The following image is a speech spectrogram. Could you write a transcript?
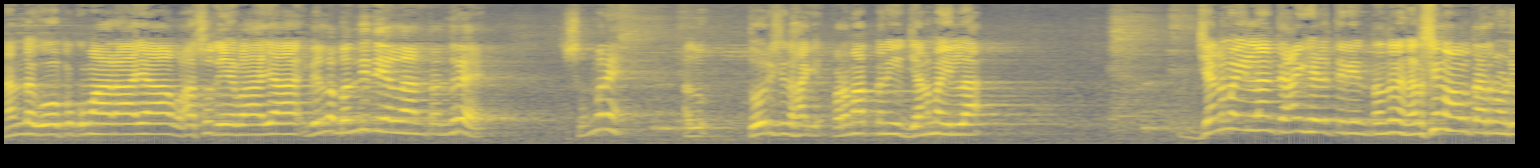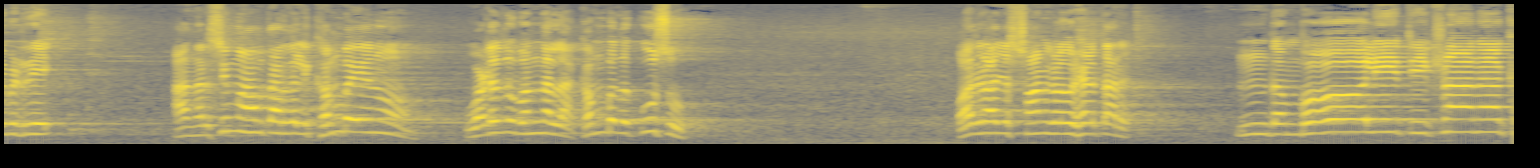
ನಂದ ಗೋಪಕುಮಾರಾಯ ವಾಸುದೇವಾಯ, ಇವೆಲ್ಲ ಬಂದಿದೆಯಲ್ಲ ಅಂತಂದರೆ ಸುಮ್ಮನೆ ಅದು ತೋರಿಸಿದ ಹಾಗೆ ಪರಮಾತ್ಮನಿಗೆ ಜನ್ಮ ಇಲ್ಲ. ಜನ್ಮ ಇಲ್ಲ ಅಂತ ಹೇಗೆ ಹೇಳ್ತೀರಿ ಅಂತಂದರೆ ನರಸಿಂಹಾವತಾರ ನೋಡಿಬಿಡ್ರಿ. ಆ ನರಸಿಂಹಾವತಾರದಲ್ಲಿ ಕಂಬ ಏನು? ಒಡೆದು ಬಂದಲ್ಲ, ಕಂಬದ ಕೂಸು. ವಾದರಾಜ ಸ್ವಾಮಿಗಳವರು ಹೇಳ್ತಾರೆ, ದಂಭೋಲಿ ತೀಕ್ಷ್ಣಾನಖ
